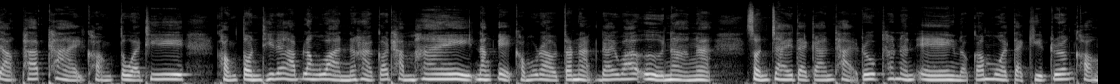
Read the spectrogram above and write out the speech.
จากภาพถ่ายของตัวที่ของตนที่ได้รับรางวัลนะคะ ก็ทำให้นางเอกของเราตระหนักได้ว่าเออนางอะสนใจแต่การถ่ายรูปเท่านั้นเอง แล้วก็มัวแต่คิดเรื่องของ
